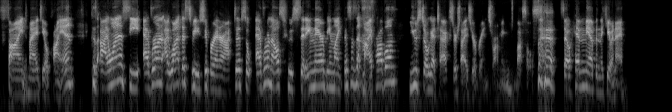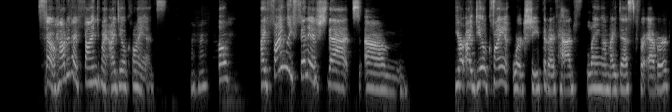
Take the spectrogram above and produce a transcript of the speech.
find my ideal client? Because I want to see everyone, I want this to be super interactive. So everyone else who's sitting there being like, this isn't my problem, you still get to exercise your brainstorming muscles. so hit me up in the Q&A. So how did I find my ideal clients? Mm-hmm. Well, I finally finished that um, your ideal client worksheet that I've had laying on my desk forever.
